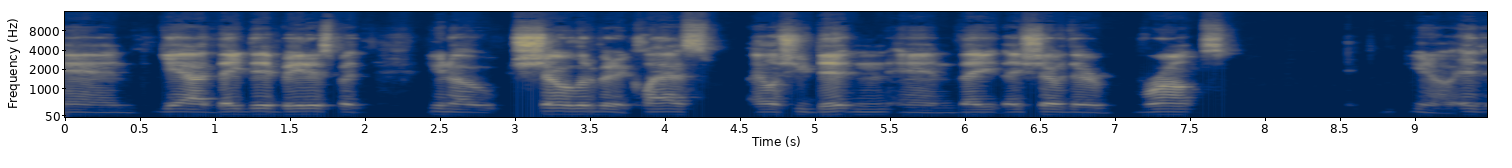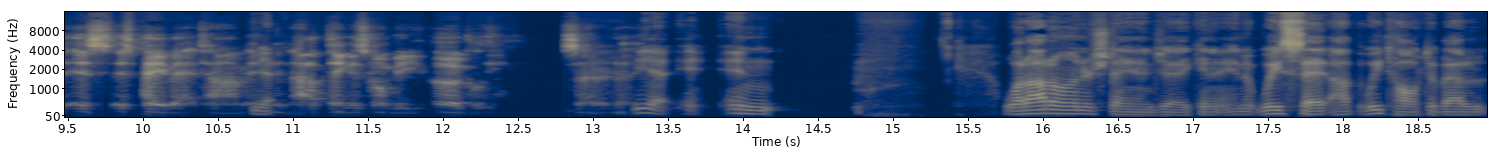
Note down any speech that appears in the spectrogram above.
and yeah, they did beat us, but you know, show a little bit of class. LSU didn't, and they they showed their rumps. You know, it, it's it's payback time, and Yeah. I think it's going to be ugly Saturday. Yeah, and what I don't understand, Jake, and, and we said I, we talked about it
